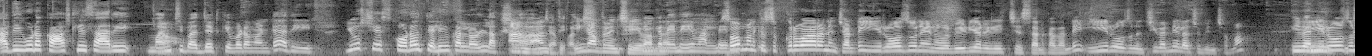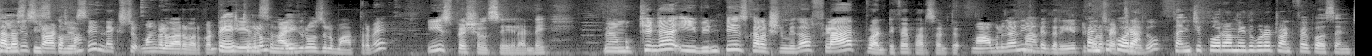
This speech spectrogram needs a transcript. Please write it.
అది కూడా కాస్ట్లీ సారీ మంచి బడ్జెట్కి ఇవ్వడం అంటే అది యూస్ చేసుకోవడం తెలివి కల్లోళ్ళ లక్షణం అంతే. ఇంకా అంత ఇంకా సో మనకి శుక్రవారం నుంచి అంటే ఈ రోజు నేను వీడియో రిలీజ్ చేశాను కదండి. ఈ రోజు నుంచి ఇవన్నీ ఇలా చూపించమ్మా. ఇవన్నీ ఈ రోజు స్టార్ట్. చేసి నెక్స్ట్ మంగళవారం వరకు అంటే కేవలం. ఐదు రోజులు మాత్రమే ఈ స్పెషల్ సేల్ అండి. ముఖ్యంగా ఈ వింటేజ్ కలెక్షన్ మీద ఫ్లాట్ ట్వంటీ ఫైవ్ పర్సెంట్ మామూలుగానే పెద్ద రేట్ కంచికూర కంచికూర మీద కూడా ట్వంటీ ఫైవ్ పర్సెంట్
